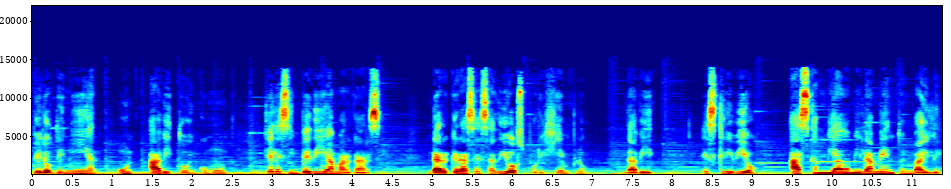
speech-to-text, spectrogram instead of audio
pero tenían un hábito en común que les impedía amargarse. Dar gracias a Dios, por ejemplo, David escribió, Has cambiado mi lamento en baile.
